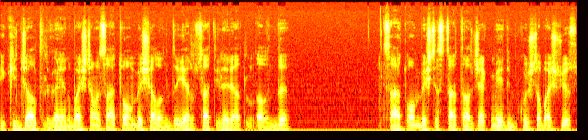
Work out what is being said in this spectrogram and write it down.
ikinci altılı ganyanın başlama saati 15 alındı. Yarım saat ileri alındı. Saat 15'te start alacak. Maiden koşuda başlıyoruz.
